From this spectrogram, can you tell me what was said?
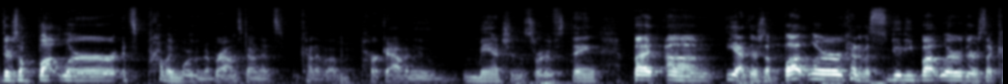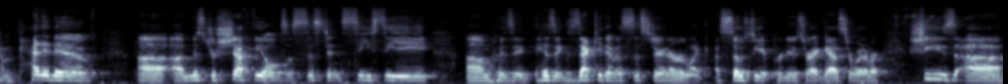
there's a butler. It's probably more than a brownstone. It's kind of a Park Avenue mansion sort of thing. But um, yeah, there's a butler, kind of a snooty butler. There's a competitive uh, uh, Mr. Sheffield's assistant, Cece, um, who's a, his executive assistant or like associate producer, I guess, or whatever. She's, uh,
